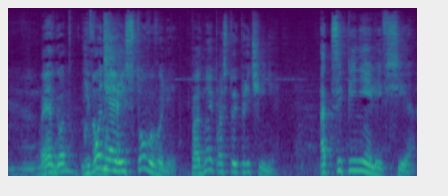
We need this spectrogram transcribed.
Ну, Я говорю, потому его не что- арестовывали по одной простой причине. Оцепенели все.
